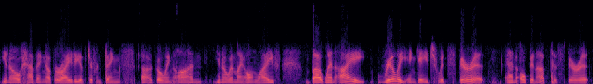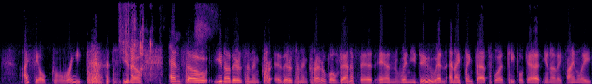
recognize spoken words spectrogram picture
you know, having a variety of different things uh, going on, you know, in my own life. But when I really engage with spirit and open up to spirit, I feel great, you know. And so, you know, there's an incre- there's an incredible benefit, and when you do, and and I think that's what people get. You know, they finally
